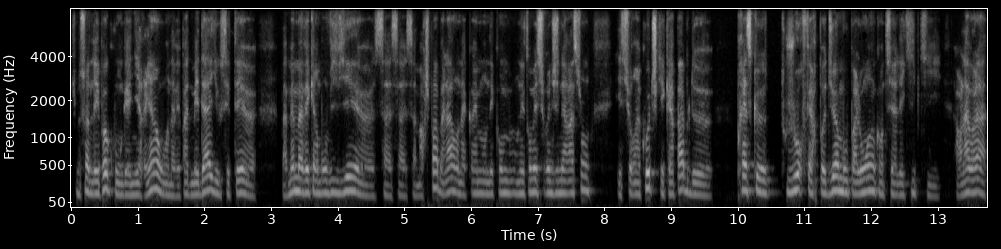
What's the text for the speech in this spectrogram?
je me souviens de l'époque où on gagnait rien, où on n'avait pas de médaille, où c'était euh, bah, même avec un bon vivier, euh, ça, ça, marche pas. Bah là, on a quand même on est, on est tombé sur une génération et sur un coach qui est capable de presque toujours faire podium ou pas loin quand il y a l'équipe qui. Alors là, voilà,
